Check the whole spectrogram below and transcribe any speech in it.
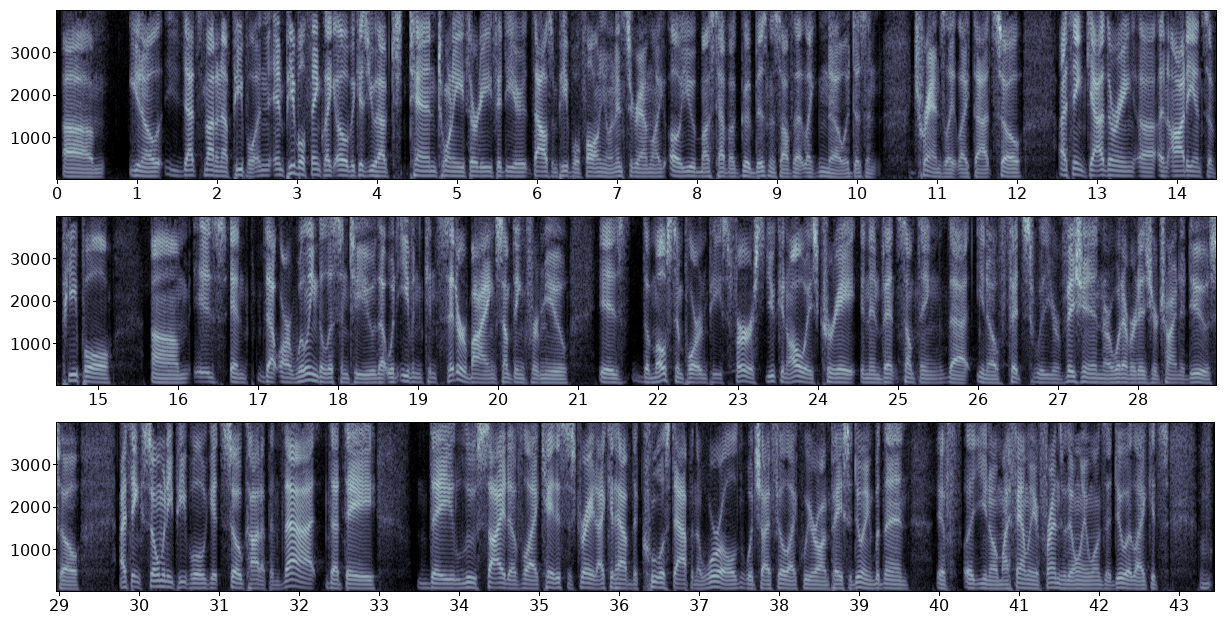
Um, you know that's not enough people. And and people think like oh because you have t- 10 20 30 50 or 1000 people following you on instagram like oh you must have a good business off that. Like no it doesn't translate like that. So i think gathering uh, an audience of people um, is and that are willing to listen to you that would even consider buying something from you is the most important piece. First you can always create and invent something that you know fits with your vision or whatever it is you're trying to do. So i think so many people get so caught up in that that they they lose sight of like hey this is great. I could have the coolest app in the world which i feel like we are on pace of doing. But then if uh, you know my family or friends are the only ones that do it like it's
